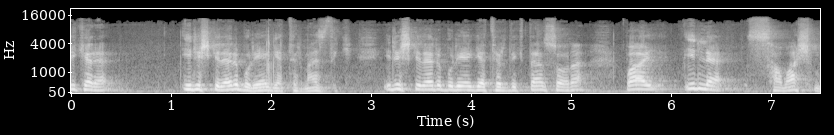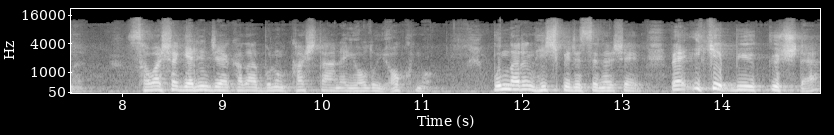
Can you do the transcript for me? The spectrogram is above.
bir kere ilişkileri buraya getirmezdik. İlişkileri buraya getirdikten sonra vay ille savaş mı? Savaşa gelinceye kadar bunun kaç tane yolu yok mu? Bunların hiçbirisini şey ve iki büyük güçle,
